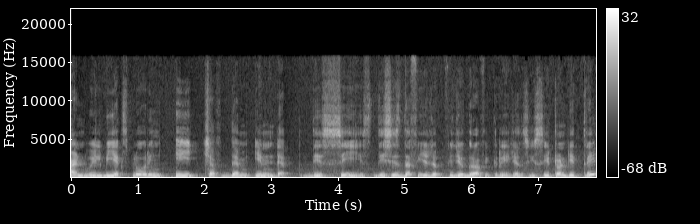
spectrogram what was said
and we'll be exploring each of them in depth. This is this is the physiographic regions. You see 23.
